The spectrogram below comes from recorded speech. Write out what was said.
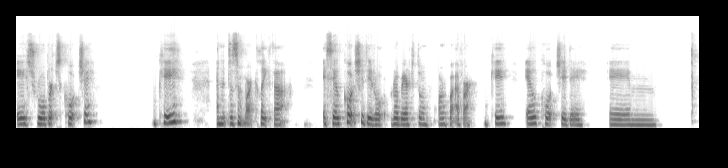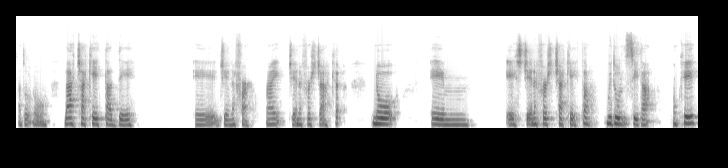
s robert's coche okay? And it doesn't work like that. Es el coche de Roberto or whatever, okay? El coche de, um, I don't know, la chaqueta de uh, Jennifer, right? Jennifer's jacket. No, um, es Jennifer's chaqueta. We don't say that, okay?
